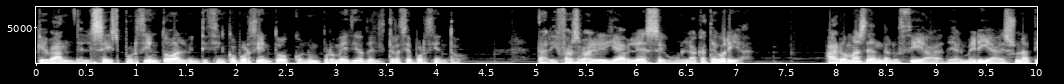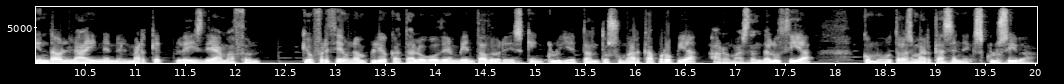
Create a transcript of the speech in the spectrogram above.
que van del 6% al 25% con un promedio del 13%, tarifas variables según la categoría. Aromas de Andalucía de Almería es una tienda online en el marketplace de Amazon que ofrece un amplio catálogo de ambientadores que incluye tanto su marca propia, Aromas de Andalucía, como otras marcas en exclusiva.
